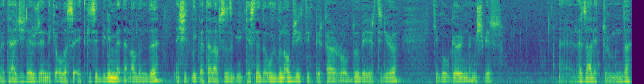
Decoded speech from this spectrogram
ve tercihler üzerindeki olası etkisi bilinmeden alındı. Eşitlik ve tarafsızlık ilkesine de uygun objektif bir karar olduğu belirtiliyor. Ki bu görülmemiş bir e, rezalet durumunda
